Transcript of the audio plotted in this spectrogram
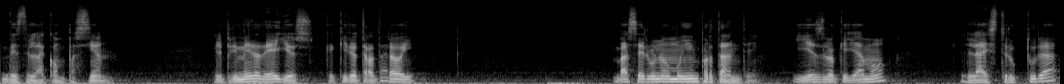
desde la compasión. El primero de ellos que quiero tratar hoy va a ser uno muy importante y es lo que llamo la estructura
